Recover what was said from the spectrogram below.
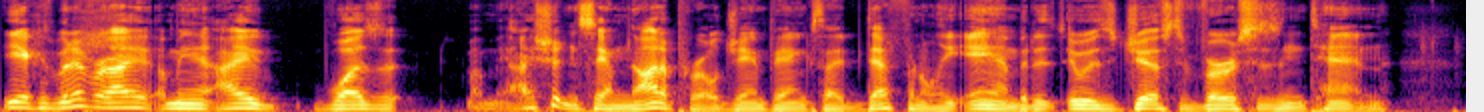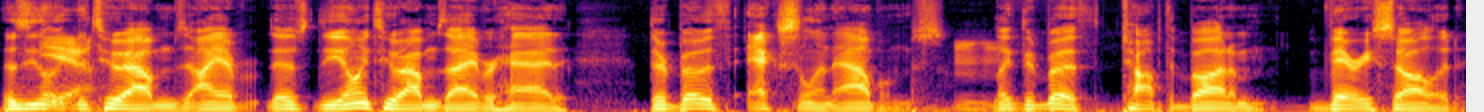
Yeah, because whenever I, I mean, I was, I mean, I shouldn't say I'm not a Pearl Jam fan because I definitely am, but it, it was just Vs. and Ten. Those are the, Yeah. the two albums I ever. Those the only two albums I ever had. They're both excellent albums. Like they're both top to bottom, very solid.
